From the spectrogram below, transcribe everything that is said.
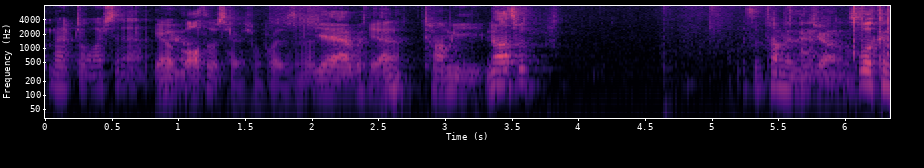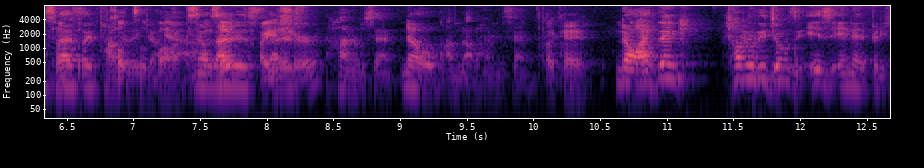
I might have to watch that. Yeah, Yeah. well, that was Harrison Ford, isn't it? Yeah, with Yeah. Tommy. No, that's with. It's with Tommy Lee uh, Jones. We'll consult That's like Tommy cults Lee of Jones. box. No, Is that it? is. Are you that is sure? 100%. No, I'm not 100%. Okay. No, I think Tommy Lee Jones is in it, but he,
